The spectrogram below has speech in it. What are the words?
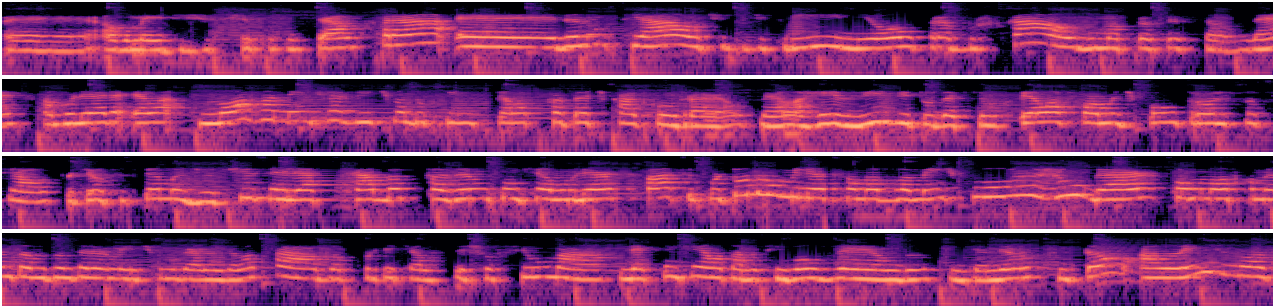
é, algum meio de justiça social para é, denunciar o tipo de crime ou para buscar alguma proteção, né? A mulher, ela novamente é vítima do crime que ela foi praticado contra ela, né? Ela revive tudo aquilo pela forma de controle social, porque o sistema de justiça, ele acaba fazendo com que a mulher passe por toda a humilhação novamente por julgar, como nós comentamos anteriormente, o lugar onde ela estava, porque que ela se deixou filmar, né? Com quem ela estava se envolvendo, entendeu? Então, além de nós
